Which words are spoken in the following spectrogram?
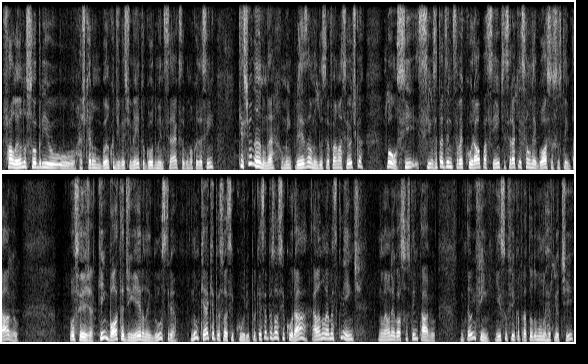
falando sobre o, o, acho que era um banco de investimento, Goldman Sachs, alguma coisa assim, questionando, né? Uma empresa, uma indústria farmacêutica. Bom, se, se você está dizendo que você vai curar o paciente, será que isso é um negócio sustentável? Ou seja, quem bota dinheiro na indústria não quer que a pessoa se cure, porque se a pessoa se curar, ela não é mais cliente, não é um negócio sustentável. Então, enfim, isso fica para todo mundo refletir.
